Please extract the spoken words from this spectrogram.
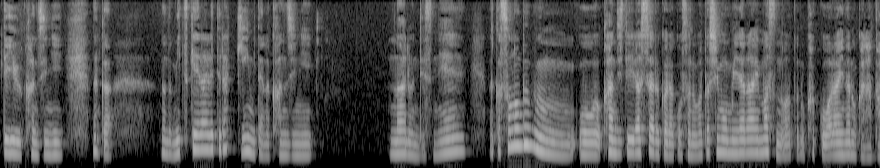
っていう感じになんかなんだ見つけられてラッキーみたいな感じになるんですね。なんかその部分を感じていらっしゃるからこその私も見習いますの後のかっこ笑いなのかなと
